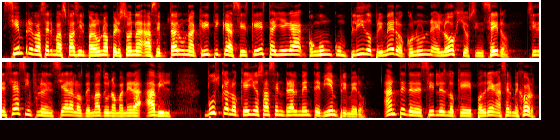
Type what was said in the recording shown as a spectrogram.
Siempre va a ser más fácil para una persona aceptar una crítica si es que ésta llega con un cumplido primero, con un elogio sincero. Si deseas influenciar a los demás de una manera hábil, busca lo que ellos hacen realmente bien primero, antes de decirles lo que podrían hacer mejor.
